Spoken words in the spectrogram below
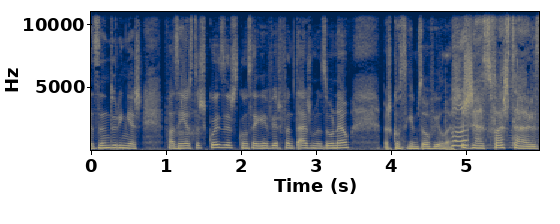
as andorinhas fazem estas coisas, se conseguem ver fantasmas ou não, mas conseguimos ouvi-las. Já se faz tarde.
